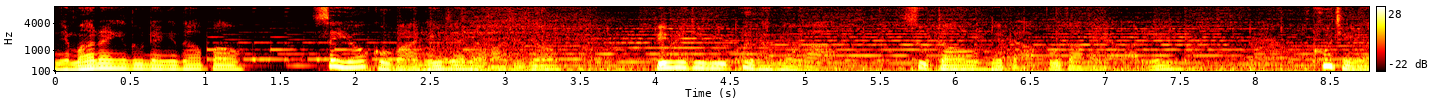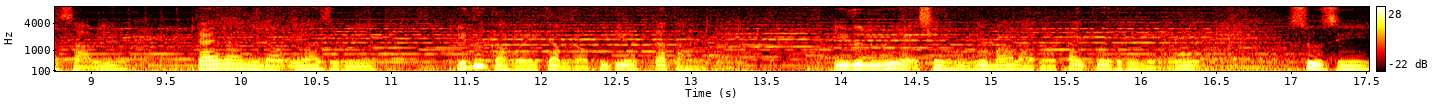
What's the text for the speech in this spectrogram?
မြန်မာနိုင်ငံသူနိုင်ငံသားအပေါင်းစိတ်ရောကိုယ်ပါငြိမ်းချမ်းကြပါစေကြောင်း PPTV ဖွဲ့သားများကဆုတောင်းမေတ္တာပို့သလိုက်ရပါတယ်။အခုချိန်ကစပြီးတိုင်းသားညီနောင်အင်အားစုတွေပြည်သူ့ကာကွယ်ရေးတပ်မတော် PDF တပ်သားတွေနဲ့ပြည်သူလူထုရဲ့အရှိန်ဟုန်မြင့်မားလာသောတိုက်ပွဲသတင်းတွေကိုစူးစီး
